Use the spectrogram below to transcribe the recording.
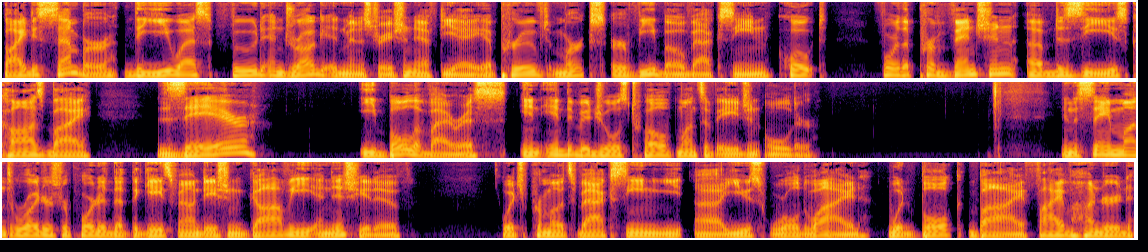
By December, the U.S. Food and Drug Administration, FDA, approved Merck's Ervebo vaccine, quote, for the prevention of disease caused by Zaire Ebola virus in individuals 12 months of age and older. In the same month, Reuters reported that the Gates Foundation Gavi initiative, which promotes vaccine uh, use worldwide, would bulk buy 500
